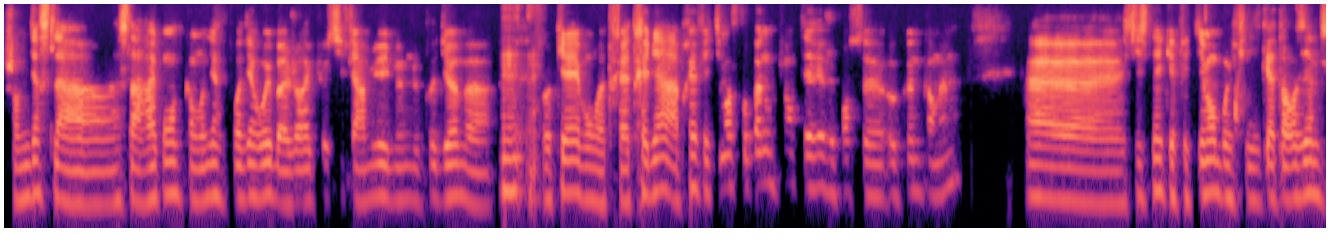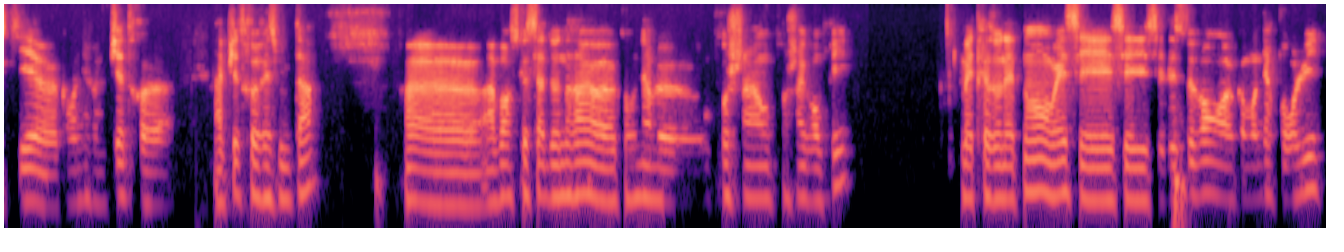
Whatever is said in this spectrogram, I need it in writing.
j'ai envie de dire, cela, cela raconte, comment dire, pour dire, oui, bah, j'aurais pu aussi faire mieux et même le podium. Mm. Ok, bon, bah, très, très bien. Après, effectivement, il faut pas non plus enterrer, je pense, Ocon quand même. Euh, si ce n'est qu'effectivement, bon, il finit 14e, ce qui est, comment dire, une piètre, un piètre résultat. Euh, à voir ce que ça donnera, comment dire, le, au prochain, au prochain Grand Prix. Mais très honnêtement, ouais, c'est décevant, euh, comment dire, pour lui.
